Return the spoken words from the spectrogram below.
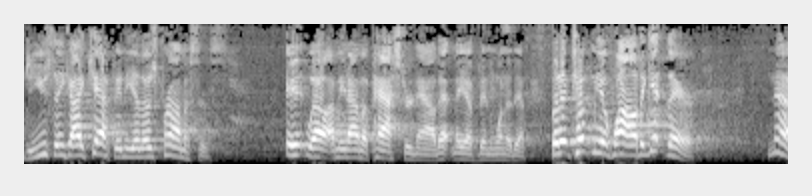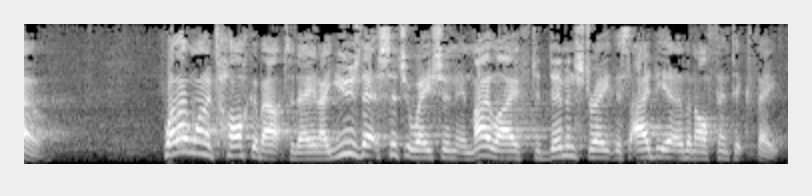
do you think I kept any of those promises? It, well, I mean, I'm a pastor now. That may have been one of them. But it took me a while to get there. No. What I want to talk about today, and I use that situation in my life to demonstrate this idea of an authentic faith.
